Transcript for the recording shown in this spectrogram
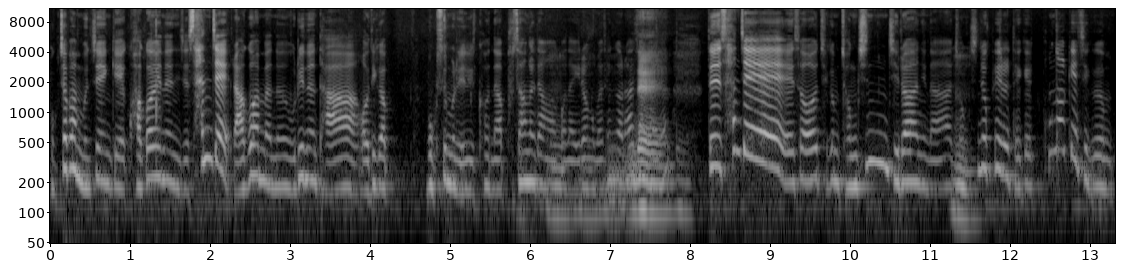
복잡한 문제인 게 과거에는 이제 산재라고 하면은 우리는 다 어디가 목숨을 잃거나 부상을 당하거나 이런 것만 생각을 하잖아요. 네. 근데 산재에서 지금 정신 질환이나 음. 정신적 피해를 되게 폭넓게 지금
